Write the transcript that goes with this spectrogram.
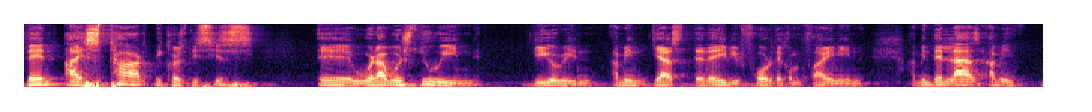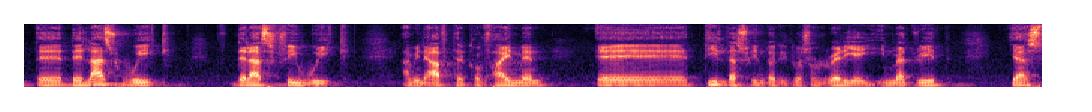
then I start because this is uh, what I was doing during. I mean, just the day before the confining. I mean, the last. I mean, the, the last week, the last three week. I mean, after confinement, uh, Tilda Swinton, it was already in Madrid, just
